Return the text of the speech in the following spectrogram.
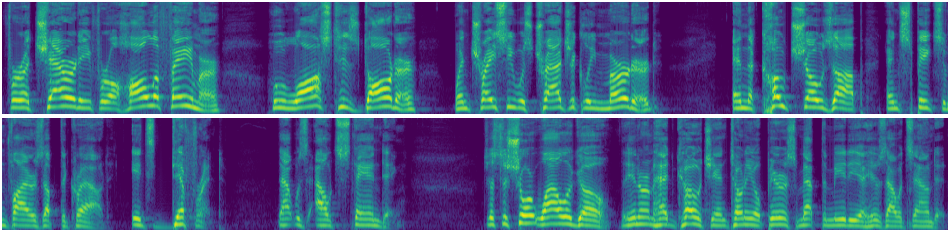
for a charity for a Hall of Famer who lost his daughter when Tracy was tragically murdered and the coach shows up and speaks and fires up the crowd. It's different. That was outstanding. Just a short while ago, the interim head coach, Antonio Pierce, met the media. Here's how it sounded.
